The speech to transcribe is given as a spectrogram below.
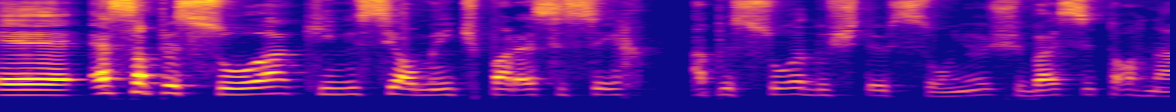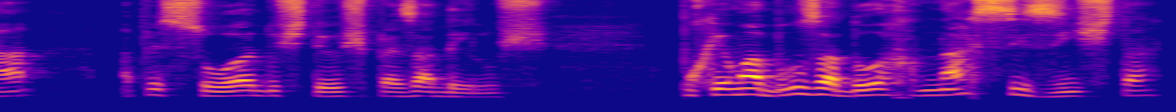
é, essa pessoa que inicialmente parece ser a pessoa dos teus sonhos vai se tornar a pessoa dos teus pesadelos. Porque um abusador narcisista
